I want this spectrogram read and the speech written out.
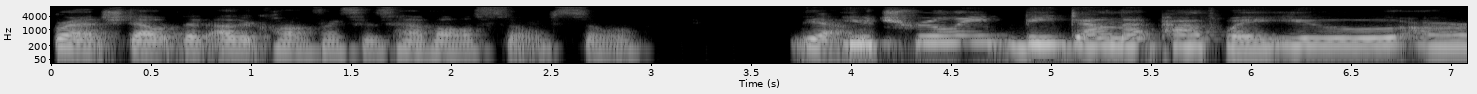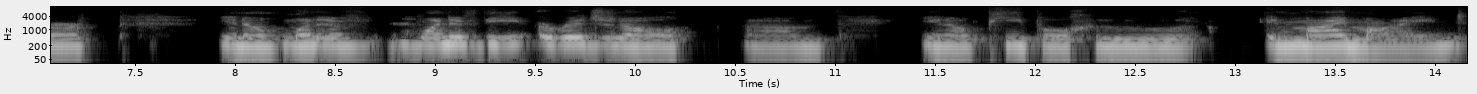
branched out that other conferences have also. So, yeah. You truly beat down that pathway. You are, you know, one of one of the original, um, you know, people who, in my mind,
